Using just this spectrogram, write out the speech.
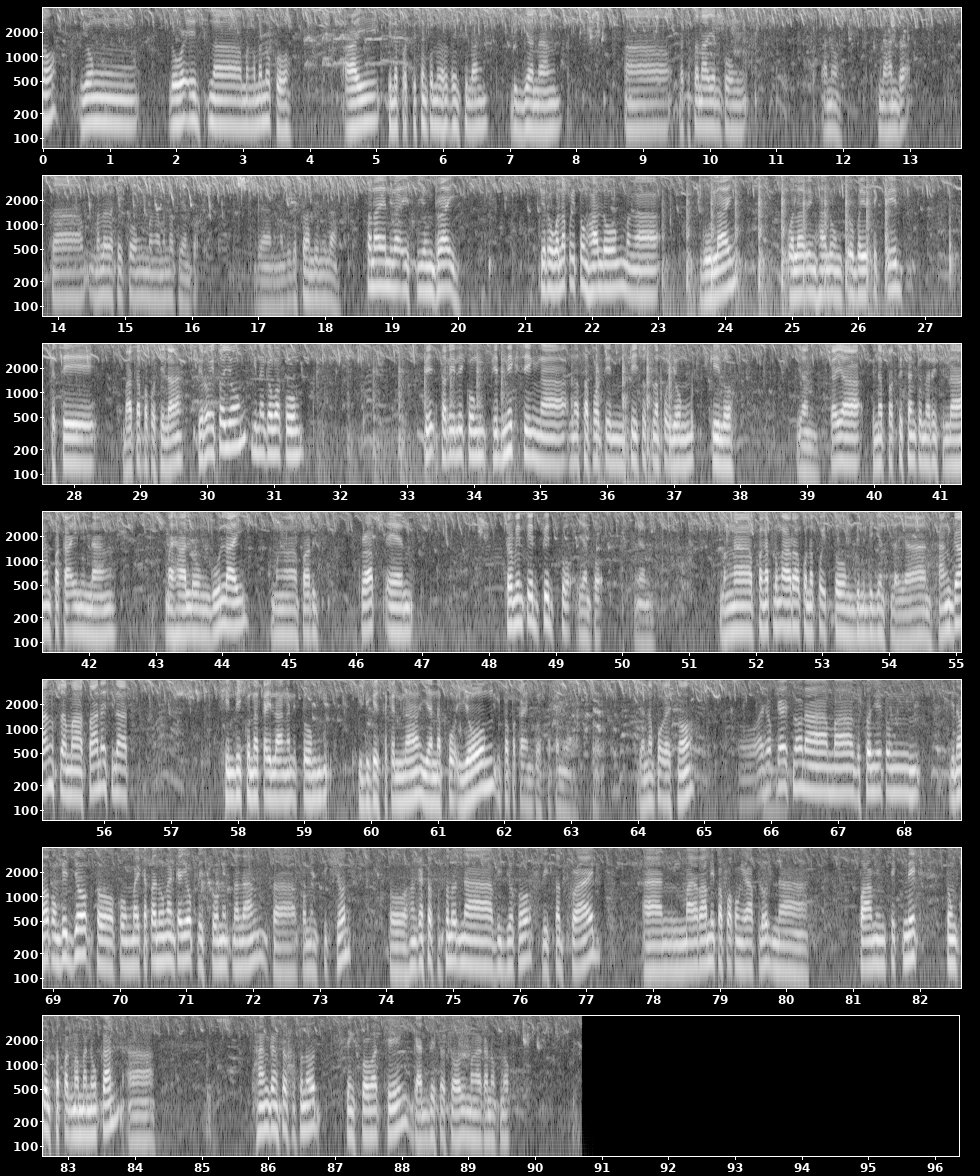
No? Yung lower age na mga manok ko ay pinapraktisan ko na rin silang bigyan ng ah, nakasanayan kong ano, hinahanda sa malalaki kong mga manok yan po. Yan, nagugustuhan din nila. Sanayan nila is yung dry. Pero wala po itong halong mga gulay. Wala ring halong probiotic feeds kasi bata pa po sila. Pero ito yung ginagawa kong sarili kong feed mixing na nasa 14 pesos lang po yung kilo. Yan. Kaya pinapraktisan ko na rin silang pakainin ng may halong gulay, mga forage crops and fermented feeds po. Yan po. Yan. Mga pangatlong araw ko na po itong binibigyan sila yan. Hanggang sa masanay sila at hindi ko na kailangan itong ibigay sa kanila. Yan na po yung ipapakain ko sa kanila. So, yan lang po guys, no? So, I hope guys, no, na magustuhan nyo itong ginawa kong video. So, kung may katanungan kayo, please comment na lang sa comment section. So, hanggang sa susunod na video ko, please subscribe. And marami pa po akong i-upload na farming techniques tungkol sa pagmamanukan. Ah, hanggang sa susunod, thanks for watching. God bless us all mga kanoknok.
